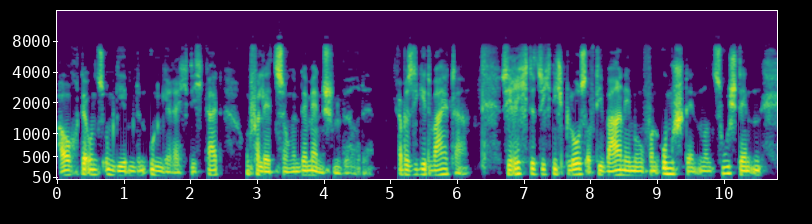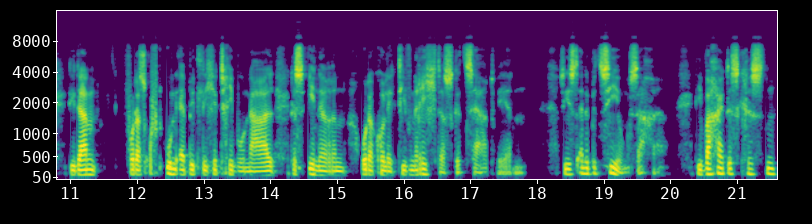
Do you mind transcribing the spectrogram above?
auch der uns umgebenden Ungerechtigkeit und Verletzungen der Menschenwürde. Aber sie geht weiter. Sie richtet sich nicht bloß auf die Wahrnehmung von Umständen und Zuständen, die dann vor das oft unerbittliche Tribunal des inneren oder kollektiven Richters gezerrt werden. Sie ist eine Beziehungssache. Die Wachheit des Christen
